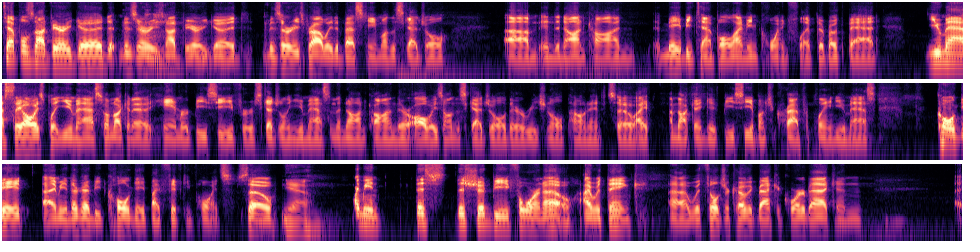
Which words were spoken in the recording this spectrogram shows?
Temple's not very good. Missouri's not very good. Missouri's probably the best team on the schedule. Um, in the non-con, maybe Temple. I mean, coin flip. They're both bad. UMass, they always play UMass, so I'm not going to hammer BC for scheduling UMass in the non-con. They're always on the schedule. They're a regional opponent, so I, I'm not going to give BC a bunch of crap for playing UMass. Colgate, I mean, they're going to beat Colgate by 50 points. So Yeah. I mean, this this should be four and zero. I would think uh, with Phil Jurkovec back at quarterback, and uh,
